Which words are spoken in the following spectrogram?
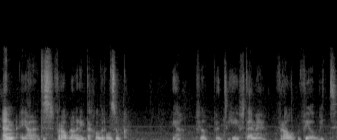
En ja, het is vooral belangrijk dat Gulder ons ook ja, veel punten geeft. En eh, vooral veel biedt.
